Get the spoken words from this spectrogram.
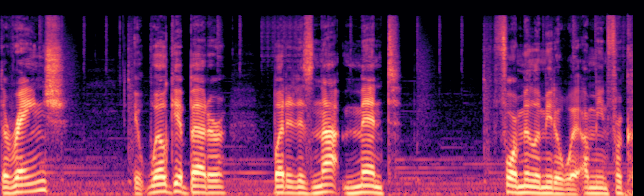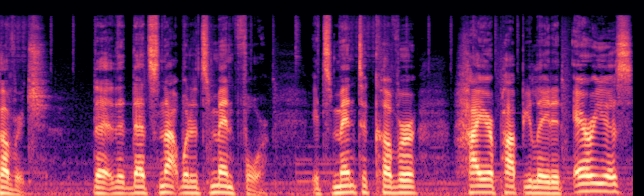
the range, it will get better, but it is not meant for millimeter wave, I mean, for coverage. That, that, that's not what it's meant for. It's meant to cover higher populated areas,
